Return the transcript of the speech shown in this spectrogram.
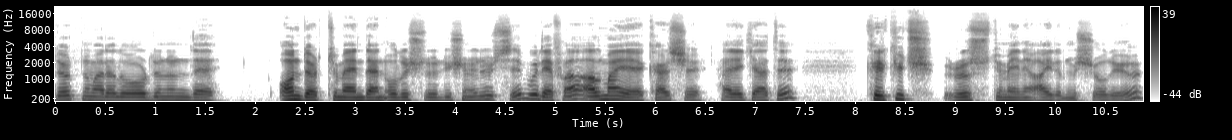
4 numaralı ordunun da 14 tümenden oluştuğu düşünülürse bu defa Almanya'ya karşı harekatı 43 Rus tümeni ayrılmış oluyor.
